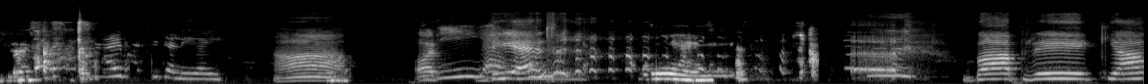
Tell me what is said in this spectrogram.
लड़ाई बढ़ती चली गई। हाँ। और बाप रे क्या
